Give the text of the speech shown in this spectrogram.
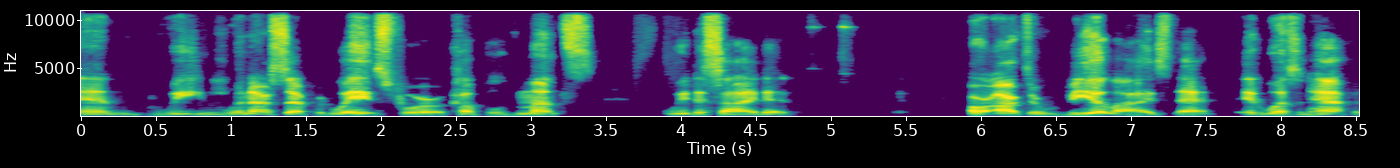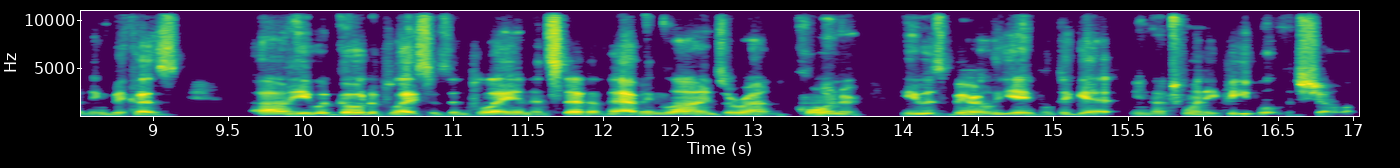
And we went our separate ways for a couple of months. We decided, or Arthur realized that it wasn't happening because uh, he would go to places and play, and instead of having lines around the corner, he was barely able to get, you know, 20 people to show up.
